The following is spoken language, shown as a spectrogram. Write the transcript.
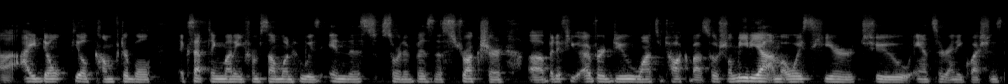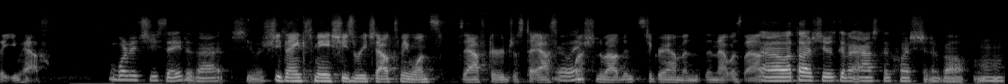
Uh, I don't feel comfortable accepting money from someone who is in this sort of business structure. Uh, but if you ever do want to talk about social media, I'm always here to answer any questions that you have. What did she say to that? She was. She thanked me. She's reached out to me once after just to ask really? a question about Instagram, and, and that was that. Oh, I thought she was going to ask a question about. Mm.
